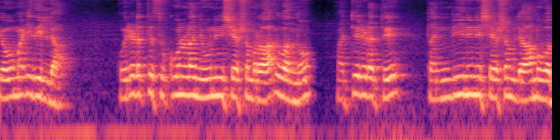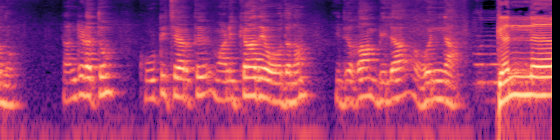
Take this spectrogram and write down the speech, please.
യൗമ ഇതില്ല. ഒരിടത്ത് സുക്കൂനുള്ള ന്യൂനിന് ശേഷം റാ വന്നു. മറ്റൊരിടത്ത് തൻവീനിന് ശേഷം ലാമ് വന്നു. രണ്ടിടത്തും കൂട്ടിച്ചേർത്ത് മണിക്കാതെ ഓതണം. ഇദ്ഗാം ബില ഗുന്ന كلا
